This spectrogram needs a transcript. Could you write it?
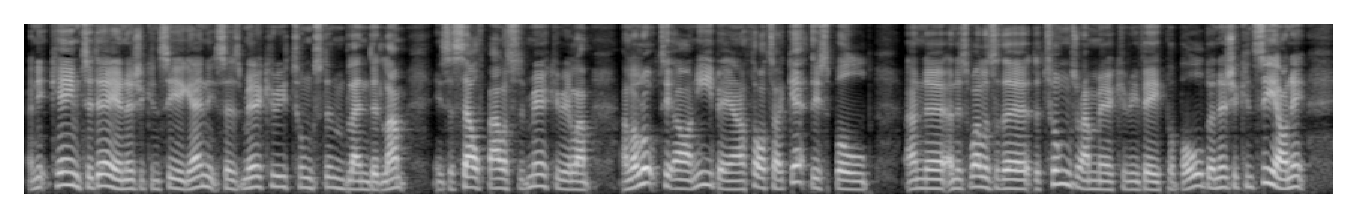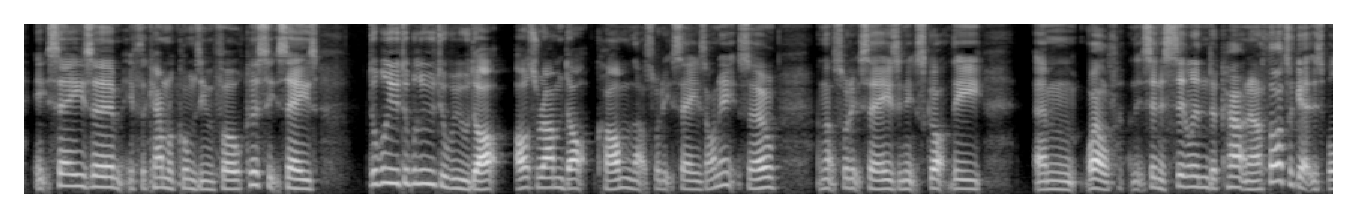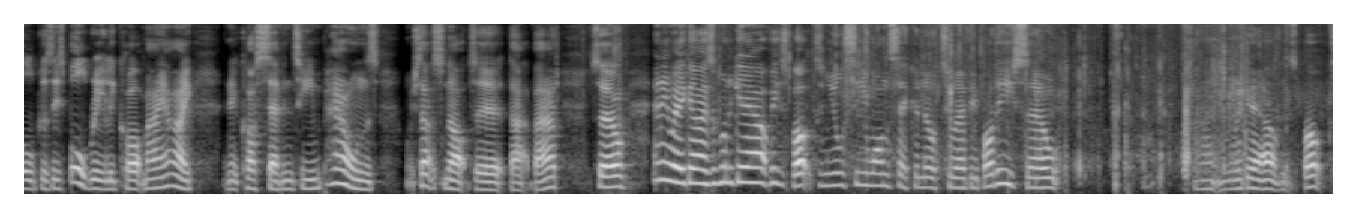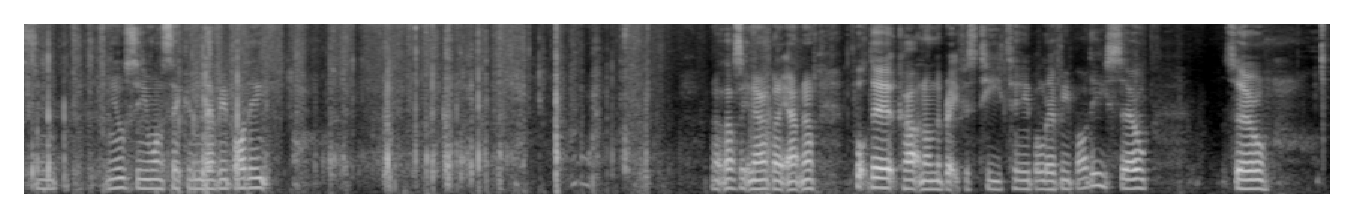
and it came today, and as you can see again, it says Mercury Tungsten Blended Lamp. It's a self-ballasted mercury lamp. And I looked it on eBay, and I thought I'd get this bulb, and uh, and as well as the, the Tungsram Mercury Vapor bulb. And as you can see on it, it says, um, if the camera comes in focus, it says www.osram.com. That's what it says on it. So, and that's what it says, and it's got the um, well, it's in a cylinder carton. And I thought I'd get this bulb because this bulb really caught my eye, and it cost £17, which that's not uh, that bad. So, anyway, guys, I'm going to get out of its box, and you'll see one second or two, everybody. So, right, I'm going to get out of its box, and you'll see one second, everybody. Right, that's it now, I've got it out now. Put the carton on the breakfast tea table, everybody. So, so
